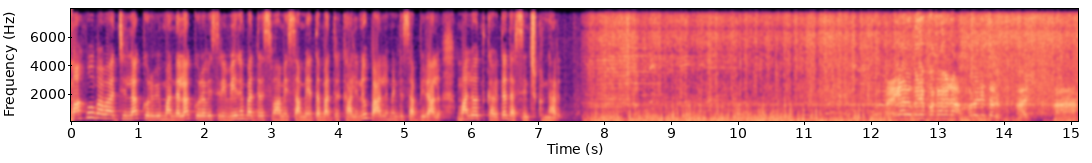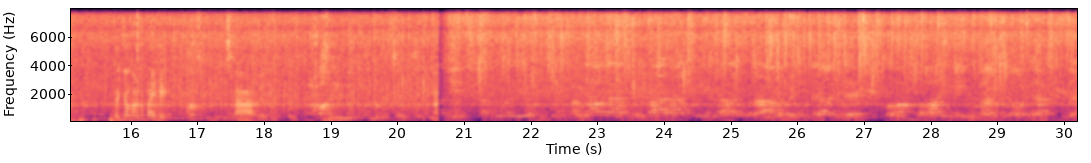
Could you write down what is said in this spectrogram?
మహబూబాబాద్ జిల్లా కురవి మండల కురవి శ్రీ వీరభద్రస్వామి సమేత భద్రకాళిను పార్లమెంటు సభ్యురాలు మలోత్ కవిత దర్శించుకున్నారు. కొంచెం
